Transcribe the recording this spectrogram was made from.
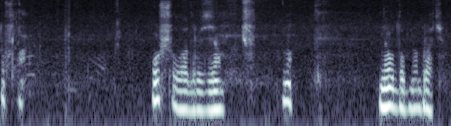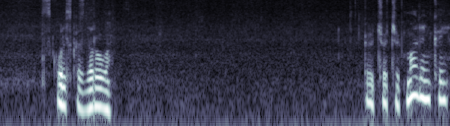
Ушла. Ушла, друзья. Ну, неудобно брать. Скользко, здорово. Крючочек маленький.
